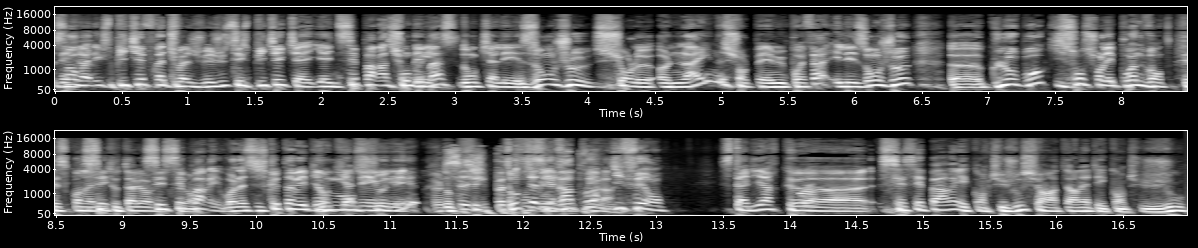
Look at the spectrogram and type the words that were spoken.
ça on va l'expliquer, Fred. Tu vas, je vais juste expliquer qu'il y, a- il y a une séparation des masses. Donc il y a les enjeux sur le online, sur le PMU.fr, et les enjeux euh, globaux qui sont sur les points de vente. c'est ce qu'on a dit tout à l'heure. C'est séparé. Voilà, c'est ce que tu avais bien Donc, des- mentionné. Donc il y a des rapports différents. C'est-à-dire que euh, c'est séparé. Et quand tu joues sur Internet et quand tu joues,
